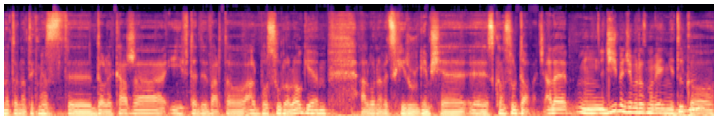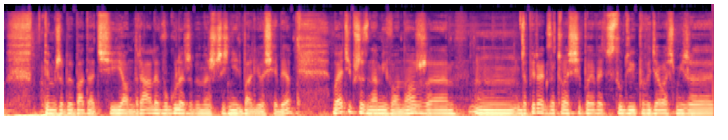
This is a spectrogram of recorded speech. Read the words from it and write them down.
no to natychmiast y, do lekarza i wtedy warto albo z urologiem, albo nawet z chirurgiem się y, skonsultować. Ale mm, dziś będziemy rozmawiali nie tylko o tym, żeby badać jądra, ale w ogóle, żeby mężczyźni dbali o siebie. Bo ja ci przyznam, Iwono, że mm, dopiero jak zaczęłaś się pojawiać w studiu i powiedziałaś mi, że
